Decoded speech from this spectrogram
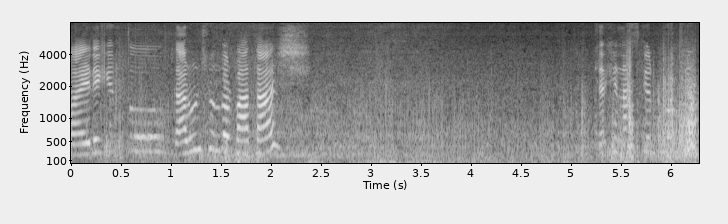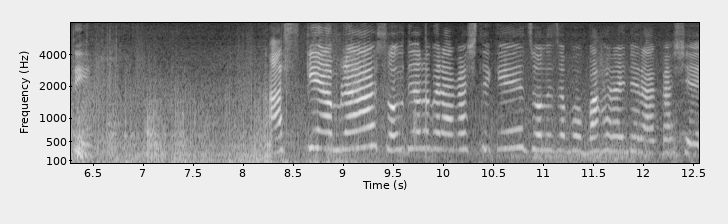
বাইরে কিন্তু দারুণ সুন্দর বাতাস। দেখেন আজকের প্রকৃতি। আজকে আমরা সৌদি আরবের আকাশ থেকে চলে যাব বাহরাইনের আকাশে।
